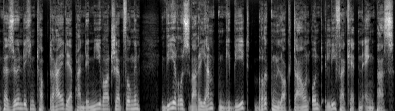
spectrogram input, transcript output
persönlichen Top 3 der Pandemie-Wortschöpfungen Virusvariantengebiet, Brückenlockdown und Lieferkettenengpass.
